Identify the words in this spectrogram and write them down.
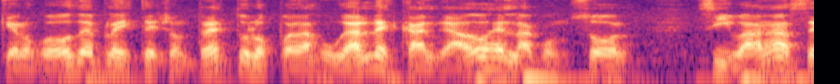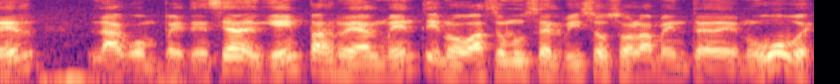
Que los juegos de PlayStation 3 tú los puedas jugar descargados en la consola. Si van a hacer la competencia del Game Pass realmente y no va a ser un servicio solamente de nube.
